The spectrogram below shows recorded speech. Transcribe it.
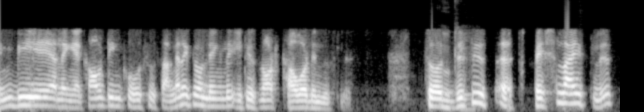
M B A അല്ലെങ്കിൽ അക്കൗണ്ടിംഗ് കോഴ്സസ് അങ്ങനെയൊക്കെ ഉണ്ടെങ്കിൽ it is not covered in this list so Okay. This is a specialised list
